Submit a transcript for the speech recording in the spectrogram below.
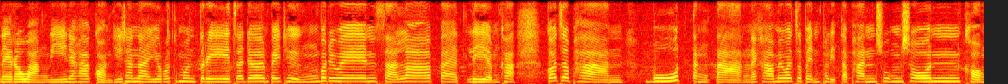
ในระหว่างนี้นะคะก่อนที่ท่านนายกรัฐมนตรีจะเดินไปถึงบริเวณศาลาแปดเหลี่ยมค่ะ ก็จะผ่านบูธต่างๆนะคะ ไม่ว่าจะเป็นผลิตภัณฑ์ชุมชนของ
